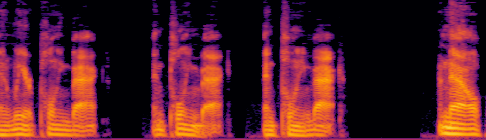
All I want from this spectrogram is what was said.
and we are pulling back and pulling back and pulling back. Now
